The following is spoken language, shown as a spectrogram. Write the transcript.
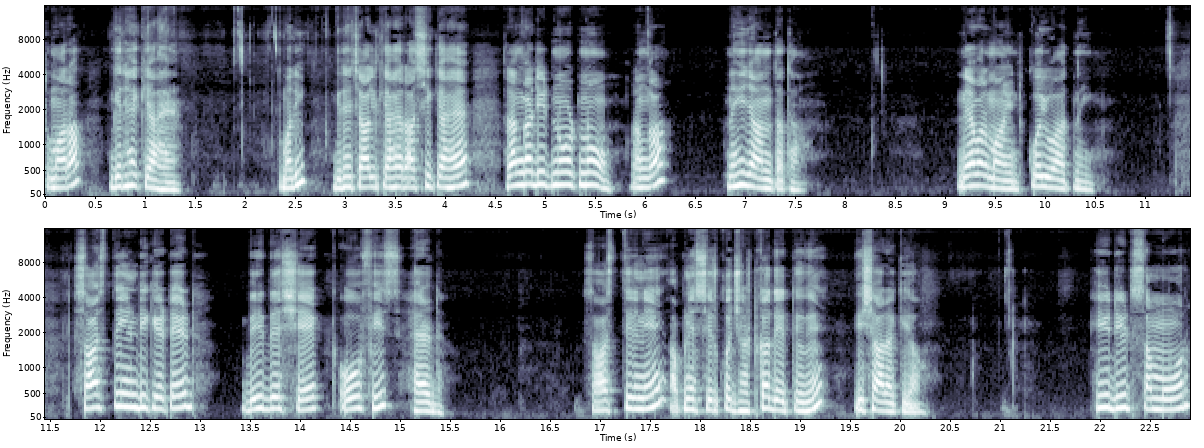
तुम्हारा ग्रह क्या है? तुम्हारी ग्रह चाल क्या है? राशि क्या है? Ranga did not know Ranga नहीं जानता था। नेवर माइंड कोई बात नहीं। Shastri indicated with the shake of his head Shastri ने अपने सिर को झटका देते हुए इशारा किया। He did some more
